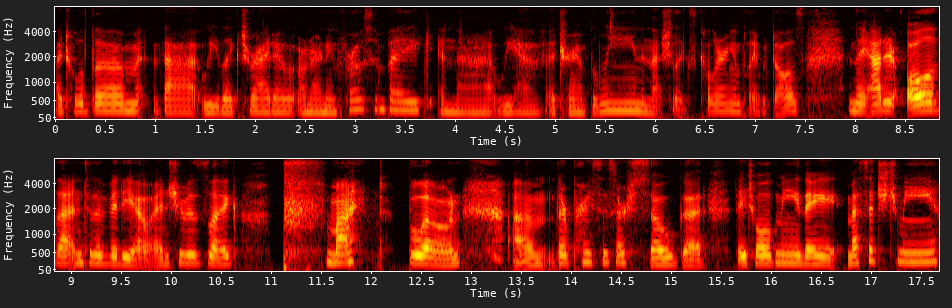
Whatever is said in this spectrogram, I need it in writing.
I told them that we like to ride out on our new Frozen bike and that we have a trampoline and that she likes coloring and playing with dolls. And they added all of that into the video and she was like, mind blown. Um, their prices are so good. They told me, they messaged me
